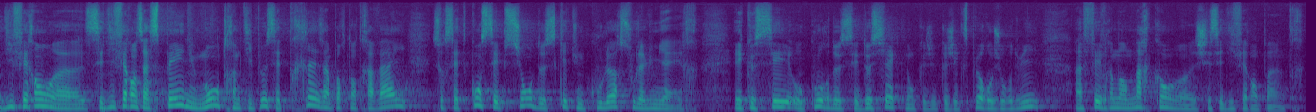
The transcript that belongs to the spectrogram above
différents, euh, ces, différents, aspects nous montrent un petit peu ce très important travail sur cette conception de ce qu'est une couleur sous la lumière. Et que c'est au cours de ces deux siècles que j'explore aujourd'hui un fait vraiment marquant euh, chez ces différents peintres.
